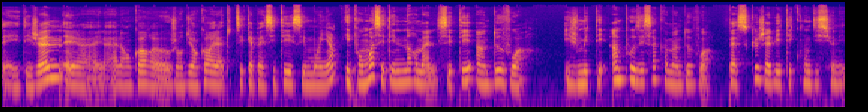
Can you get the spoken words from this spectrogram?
était jeune, elle, a encore, euh, aujourd'hui encore, elle a toutes ses capacités et ses moyens. Et pour moi, c'était normal, c'était un devoir. Et je m'étais imposé ça comme un devoir parce que j'avais été conditionnée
